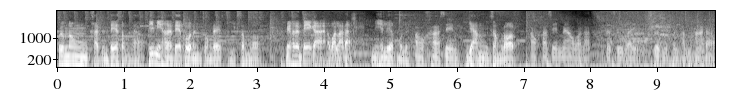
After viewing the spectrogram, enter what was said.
ปื้มต้องคาเซนเต้สองดาว พี่มีคาเซนเต้ตัวหนึ่งส่งได้อีกสองรอบ มีคาเซนเต้กับวารัสอะมีให้เลือกหมดเลย เอาคาเซน ยังอีกสองรอบ เอาคาเซนไม่เอาวารัสแต่ซื้อไว้เพื่อมีคนทำห้าดาว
